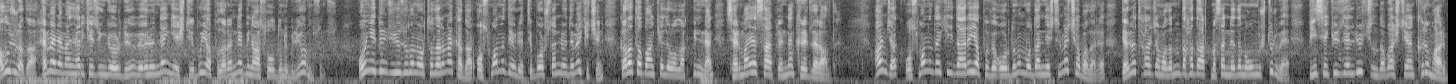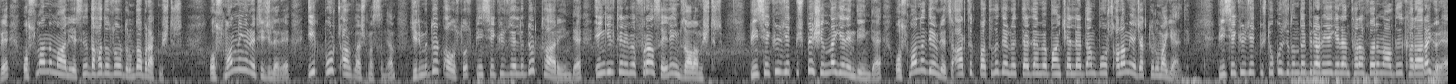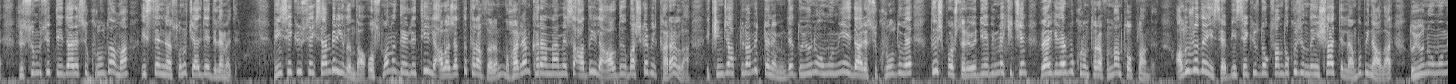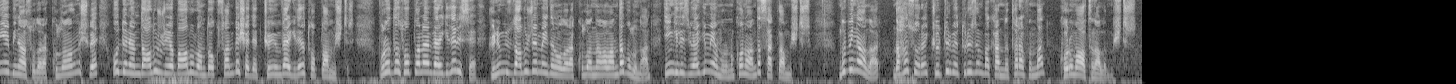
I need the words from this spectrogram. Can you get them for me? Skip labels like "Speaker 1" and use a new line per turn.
Alucra'da hemen hemen herkesin gördüğü ve önünden geçtiği bu yapıların ne binası olduğunu biliyor musunuz? 17. yüzyılın ortalarına kadar Osmanlı Devleti borçlarını ödemek için Galata bankeleri olarak bilinen sermaye sahiplerinden krediler aldı. Ancak Osmanlı'daki idari yapı ve ordunun modernleştirme çabaları devlet harcamalarının daha da artmasına neden olmuştur ve 1853 yılında başlayan Kırım Harbi Osmanlı maliyesini daha da zor durumda bırakmıştır. Osmanlı yöneticileri ilk borç antlaşmasını 24 Ağustos 1854 tarihinde İngiltere ve Fransa ile imzalamıştır. 1875 yılına gelindiğinde Osmanlı Devleti artık batılı devletlerden ve bankerlerden borç alamayacak duruma geldi. 1879 yılında bir araya gelen tarafların aldığı karara göre Rüsum Müsütte İdaresi kuruldu ama istenilen sonuç elde edilemedi. 1881 yılında Osmanlı Devleti ile alacaklı tarafların Muharrem Kararnamesi adıyla aldığı başka bir kararla 2. Abdülhamit döneminde Duyunu Umumiye İdaresi kuruldu ve dış borçları ödeyebilmek için vergiler bu kurum tarafından toplandı. Alucra'da ise 1899 yılında inşa edilen bu binalar Duyunu Umumiye binası olarak kullanılmış ve o dönemde Alucra'ya bağlı olan 95 adet köyün vergileri toplanmıştır. Burada toplanan vergiler ise günümüzde Alucra Meydanı olarak kullanılan alanda bulunan İngiliz vergi memurunun konağında saklanmıştır. Bu binalar daha sonra Kültür ve Turizm Bakanlığı tarafından koruma altına alınmıştır.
